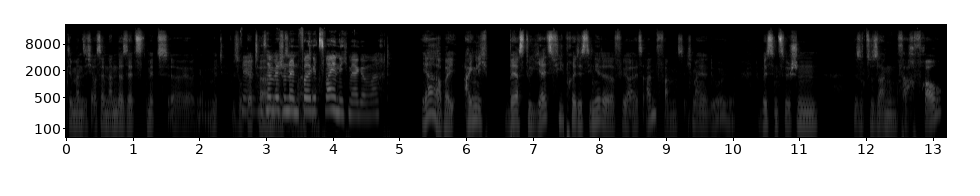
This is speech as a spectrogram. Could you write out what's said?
indem man sich auseinandersetzt mit, äh, mit so ja, Göttern. Das haben wir schon so in Folge 2 nicht mehr gemacht. Ja, aber eigentlich wärst du jetzt viel prädestinierter dafür als anfangs. Ich meine, du, du bist inzwischen sozusagen Fachfrau,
